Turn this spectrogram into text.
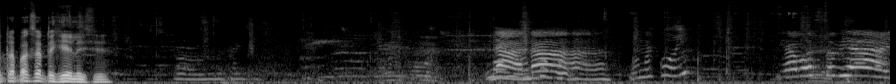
একটা পাকসারটা খেয়ে লেছে। না না কি অবস্থা বিয়াই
